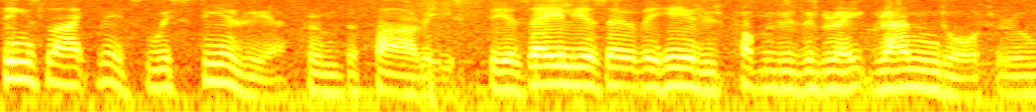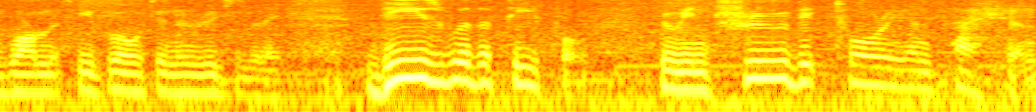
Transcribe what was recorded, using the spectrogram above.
Things like this, wisteria from the Far East. The azaleas over here is probably the great-granddaughter of one that he brought in originally. These were the people who in true Victorian fashion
